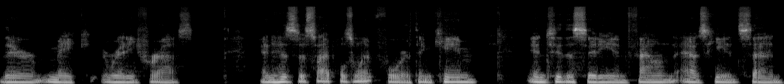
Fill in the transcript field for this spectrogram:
there, make ready for us. And his disciples went forth and came into the city and found as he had said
